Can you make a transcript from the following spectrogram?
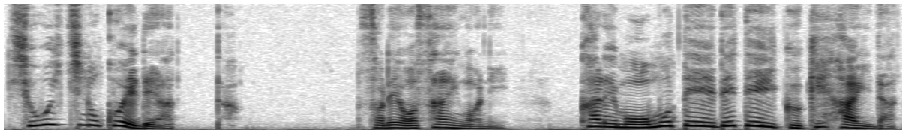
正一の声であったそれを最後に彼も表へ出ていく気配だった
